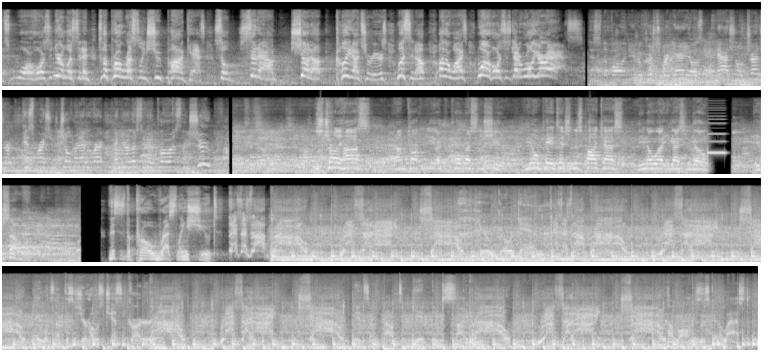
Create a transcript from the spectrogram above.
It's Warhorse, and you're listening to the Pro Wrestling Shoot podcast. So sit down, shut up, clean out your ears, listen up, otherwise, Warhorse is gonna rule your ass! This is the fallen angel Christopher Daniels, national treasure, inspiration to children everywhere, and you're listening to Pro Wrestling Shoot. This is Charlie Haas, and I'm talking to you at the Pro Wrestling Shoot. If you don't pay attention to this podcast, then you know what? You guys can go yourself. This is the Pro Wrestling Shoot. This is the Pro Wrestling Show! Here we go again. This is the Pro Wrestling Show! Hey, what's up? This is your host, Jesse Carter. Pro Wrestling Show! It's about to get exciting. Pro Wrestling Show! How long is this gonna last?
